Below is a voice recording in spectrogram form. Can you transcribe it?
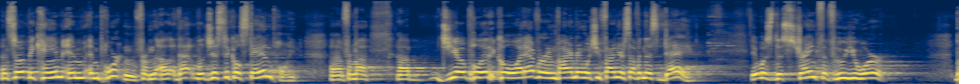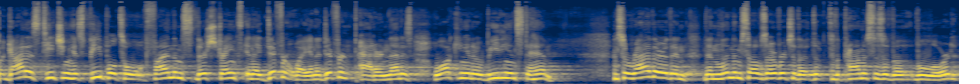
And so it became important from uh, that logistical standpoint, uh, from a, a geopolitical, whatever environment in which you find yourself in this day. It was the strength of who you were. But God is teaching his people to find them, their strength in a different way, in a different pattern, that is walking in obedience to him. And so rather than, than lend themselves over to the, the to the promises of the, the Lord,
